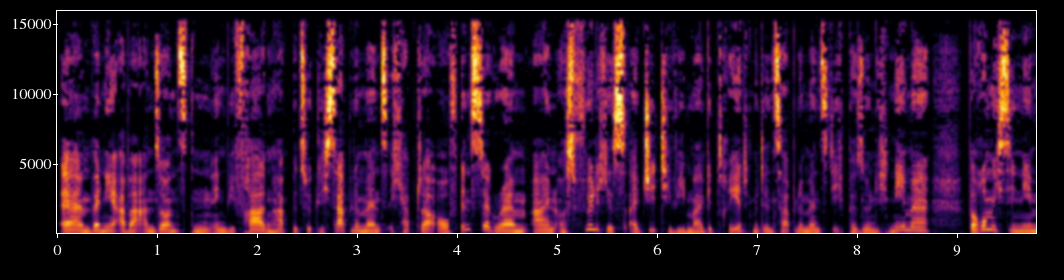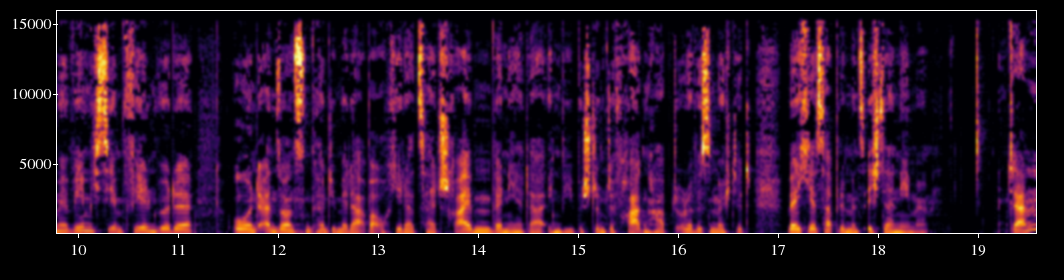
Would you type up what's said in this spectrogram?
Ähm, wenn ihr aber ansonsten irgendwie Fragen habt bezüglich Supplements, ich habe da auf Instagram ein ausführliches IGTV mal gedreht mit den Supplements, die ich persönlich nehme, warum ich sie nehme, wem ich sie empfehlen würde. Und ansonsten könnt ihr mir da aber auch jederzeit schreiben, wenn ihr da irgendwie bestimmte Fragen habt oder wissen möchtet, welche Supplements ich da nehme. Dann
